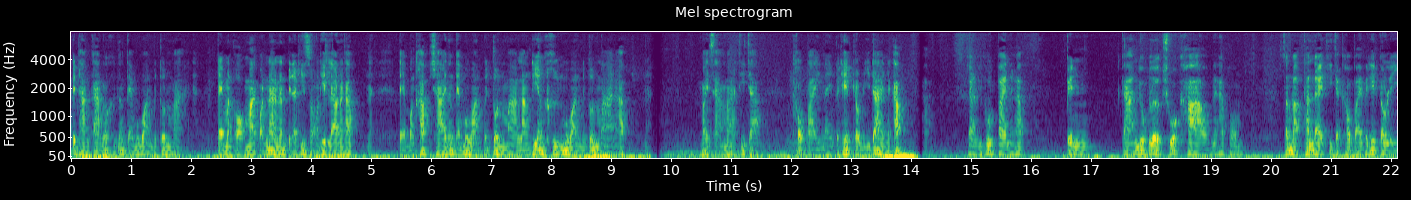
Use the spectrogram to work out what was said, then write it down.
เป็นทางการก็คือตั้งแต่เมื่อวานเป็นต้นมานะแต่มันออกมาก่อนหน้านั้นเป็นอาทิตย์สองอาทิตย์แล้วนะครับนะแต่บังคับใช้ตั้งแต่เมื่อวานเป็นต้นมา หลังเที่ยงคืนเมื่อวานเป็นต้นมานะครับนะไม่สามารถที่จะเข้าไปในประเทศเกาหลีได้นะครับครับอย่างที่พูดไปนะครับ เป็นการยกเลิกชั่วคราวนะครับผม สำหรับท่านใดที่จะเข้าไปประเทศเกาหลี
